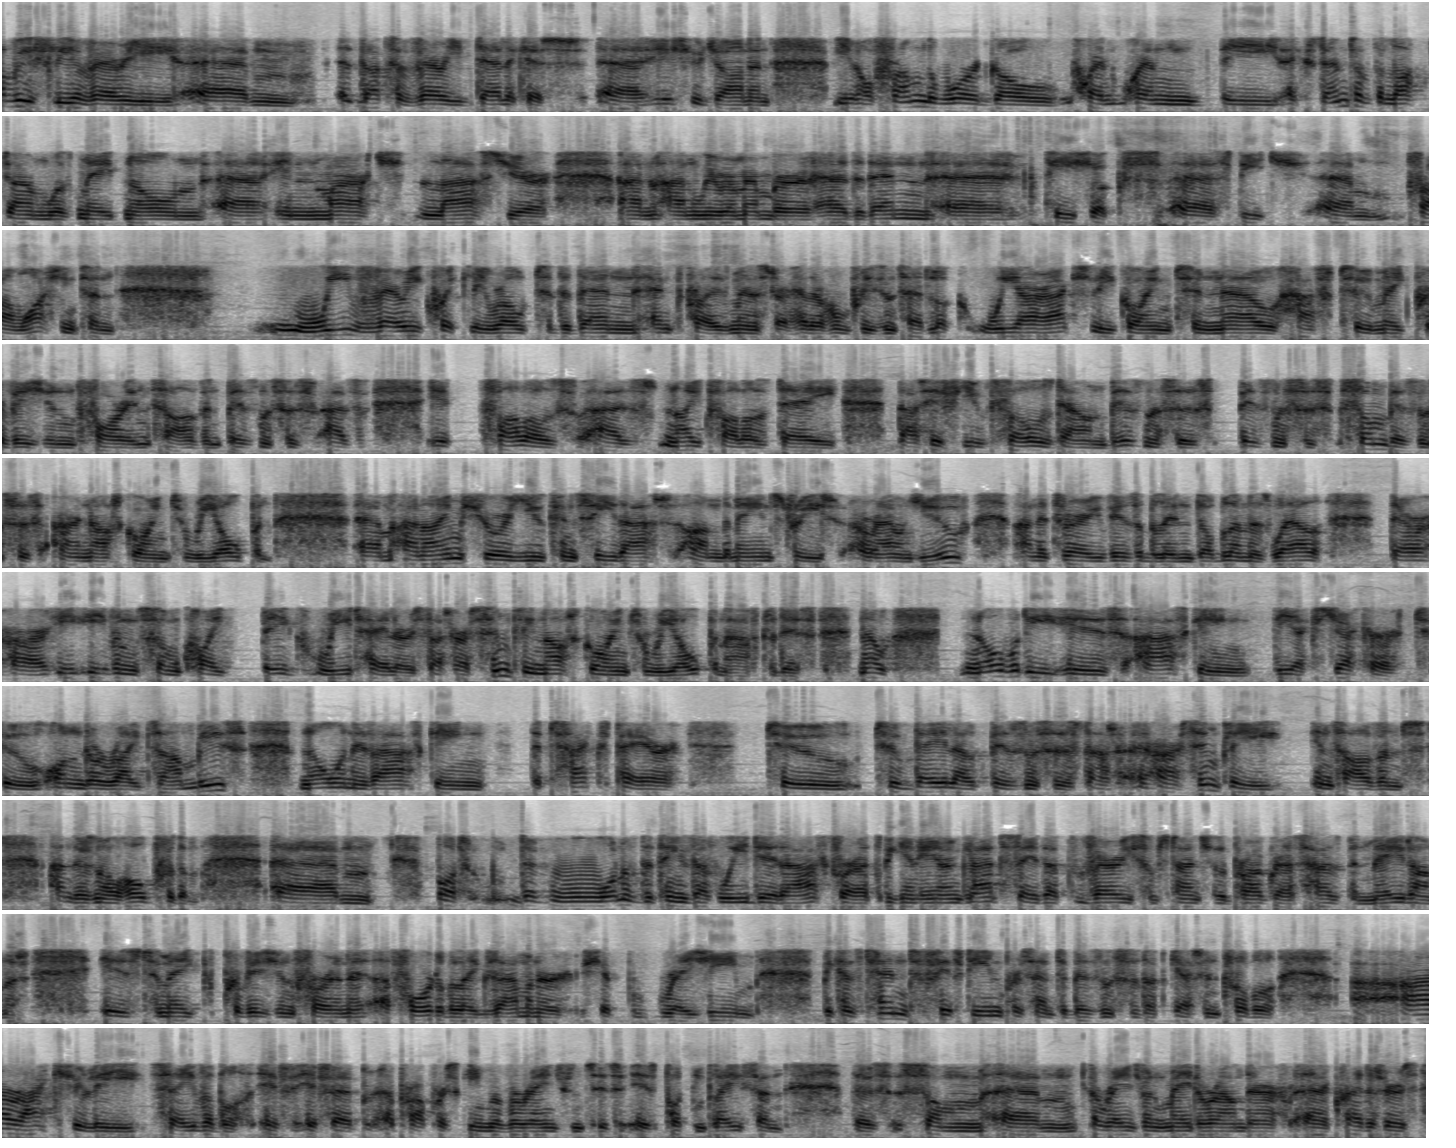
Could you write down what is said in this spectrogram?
obviously a very um, that's a very delicate uh, issue, John. And you know, from the word go, when when the extent of the lockdown was made known uh, in March last year, and and we remember uh, the then uh, Taoiseach's uh, speech um, from Washington we very quickly wrote to the then Enterprise Minister Heather Humphreys and said, "Look, we are actually going to now have to make provision for insolvent businesses as it follows as night follows day that if you close down businesses, businesses, some businesses are not going to reopen. Um, and I'm sure you can see that on the main street around you, and it's very visible in Dublin as well. There are e- even some quite big retailers that are simply not going to reopen after this. Now, nobody is asking the Exchequer to underwrite zombies. No one is asking the taxpayer to to bail out businesses that are simply insolvent and there's no hope for them. Um, but the, one of the things that we did ask for at the beginning, I'm glad to say that very substantial progress has been made on it, is to make provision for an affordable examinership regime because 10 to 15% of businesses that get in trouble are actually savable if, if a, a proper scheme of arrangements is, is put in place and there's some um, arrangement made around their uh, creditors.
